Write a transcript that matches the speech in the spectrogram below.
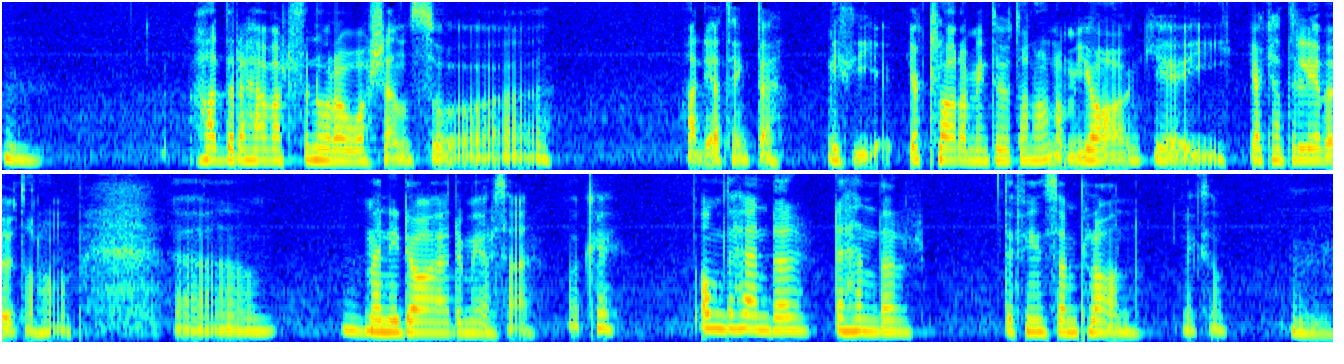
Mm. Hade det här varit för några år sedan så hade jag tänkt det. Jag klarar mig inte utan honom. Jag, jag kan inte leva utan honom. Uh, mm. Men idag är det mer så här, okej. Okay. Om det händer, det händer. Det finns en plan. Liksom. Mm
